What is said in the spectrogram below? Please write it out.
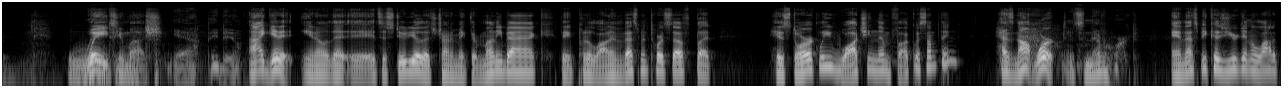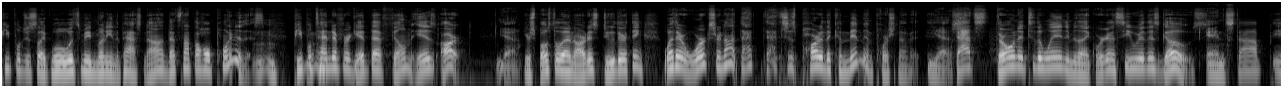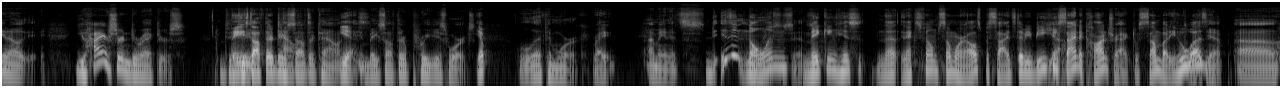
way, too much. Yeah, they do. I get it. You know that it's a studio that's trying to make their money back. They put a lot of investment towards stuff, but historically, watching them fuck with something has not worked. It's never worked. And that's because you're getting a lot of people just like, well, what's made money in the past? Nah, that's not the whole point of this. People tend to forget that film is art. Yeah. You're supposed to let an artist do their thing, whether it works or not. That that's just part of the commitment portion of it. Yes. that's throwing it to the wind and be like, we're gonna see where this goes. and stop. You know, you hire certain directors to Based off their based talent. off their talent, Yes. and based off their previous works. Yep. let them work. Right? I mean, it's Isn't Nolan making his ne- next film somewhere else besides WB? He Yeah. signed a contract with somebody. Who was it? yep. Uh,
